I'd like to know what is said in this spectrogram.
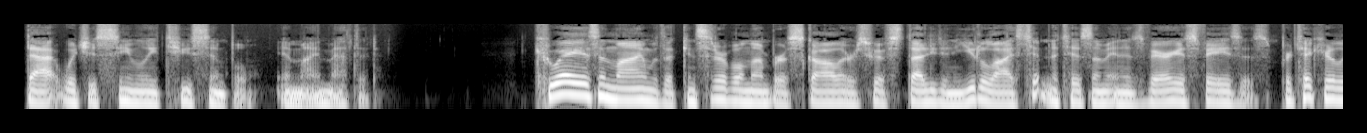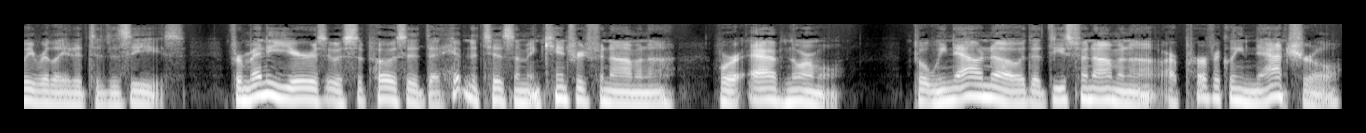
that which is seemingly too simple in my method. Coué is in line with a considerable number of scholars who have studied and utilized hypnotism in its various phases, particularly related to disease. For many years, it was supposed that hypnotism and kindred phenomena were abnormal, but we now know that these phenomena are perfectly natural,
